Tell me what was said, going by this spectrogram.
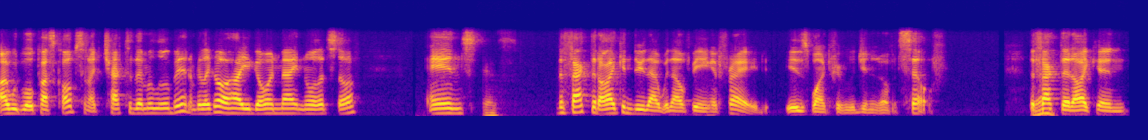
I would walk past cops and I'd chat to them a little bit and be like, "Oh, how you going, mate?" and all that stuff. And Yes. the fact that I can do that without being afraid is white privilege in and of itself. The Yeah. fact that I can,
